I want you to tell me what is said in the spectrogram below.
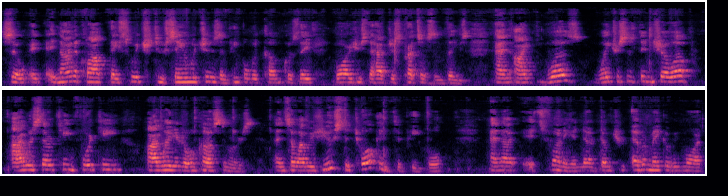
so at, at nine o'clock they switched to sandwiches, and people would come because they bars used to have just pretzels and things. And I was waitresses didn't show up. I was 13, 14. I waited on customers, and so I was used to talking to people. And I, it's funny, and now don't you ever make a remark,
